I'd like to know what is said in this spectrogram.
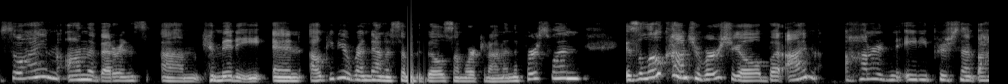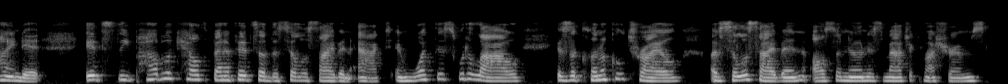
So I'm on the Veterans um, Committee, and I'll give you a rundown of some of the bills I'm working on. And the first one is a little controversial, but I'm 180% behind it. It's the public health benefits of the Psilocybin Act. And what this would allow is a clinical trial of psilocybin, also known as magic mushrooms,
